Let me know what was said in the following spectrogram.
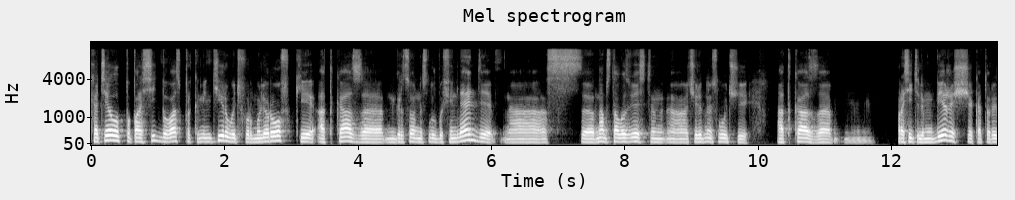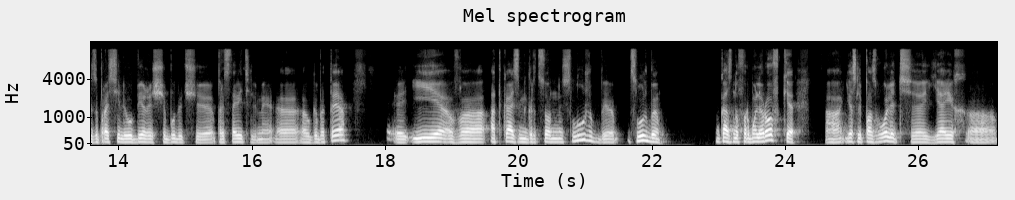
хотел попросить бы вас прокомментировать формулировки отказа миграционной службы Финляндии. А, нам стал известен а, очередной случай отказа просителям убежища, которые запросили убежище, будучи представителями э, ЛГБТ. И в отказе миграционной службы, службы указаны формулировки, если позволить, э, я их а,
